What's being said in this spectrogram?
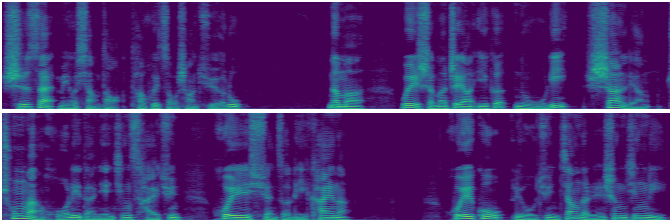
实在没有想到他会走上绝路。那么，为什么这样一个努力、善良、充满活力的年轻才俊会选择离开呢？回顾柳俊江的人生经历，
